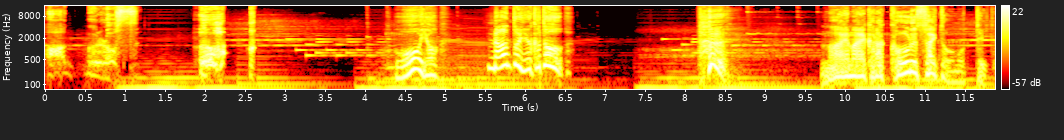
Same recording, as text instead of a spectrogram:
アグロス。王よ。なんということを前々からコールサイトを持っていた。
